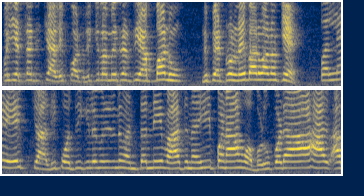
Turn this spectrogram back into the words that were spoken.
પછી એટલાથી ચાલીસ પોત્રીસ કિલોમીટરથી આપવાનું ને પેટ્રોલ નહીં બારવાનો કે? પણ એ ચાલી પોત્રી કિલોમીટરનું અંતરની વાત નહીં પણ આ હોબળવું પડે આ હાલ આ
